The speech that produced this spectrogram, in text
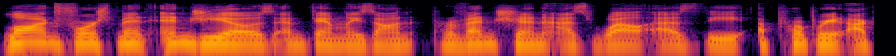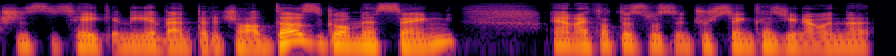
law enforcement, NGOs, and families on prevention, as well as the appropriate actions to take in the event that a child does go missing. And I thought this was interesting because, you know, in the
